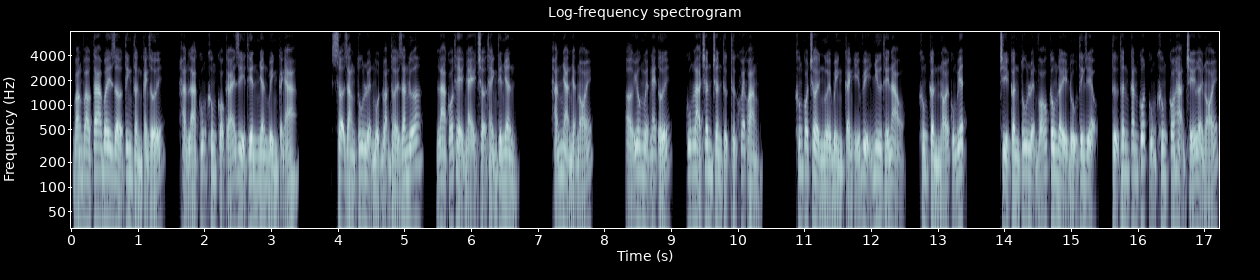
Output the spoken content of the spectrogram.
Bằng vào ta bây giờ tinh thần cảnh giới, hẳn là cũng không có cái gì thiên nhân bình cảnh a. Sợ rằng tu luyện một đoạn thời gian nữa, là có thể nhảy trở thành thiên nhân. Hắn nhàn nhạt nói. Ở yêu nguyện nghe tới, cũng là chân chân thực thực khoe khoang. Không có trời người bình cảnh ý vị như thế nào, không cần nói cũng biết chỉ cần tu luyện võ công đầy đủ tinh diệu, tự thân căn cốt cũng không có hạn chế lời nói,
